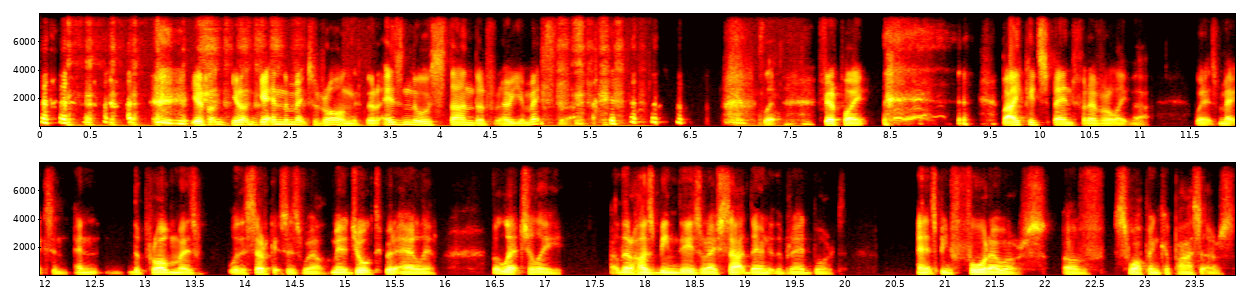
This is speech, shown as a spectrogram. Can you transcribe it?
you're not you're not getting the mix wrong. There is no standard for how you mix that. like fair point. but I could spend forever like that when it's mixing. And the problem is with the circuits as well. I mean, I joked about it earlier, but literally, there has been days where I've sat down at the breadboard and it's been four hours of swapping capacitors.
